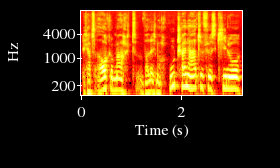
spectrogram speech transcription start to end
Ich habe es auch gemacht, weil ich noch Gutscheine hatte fürs Kino.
